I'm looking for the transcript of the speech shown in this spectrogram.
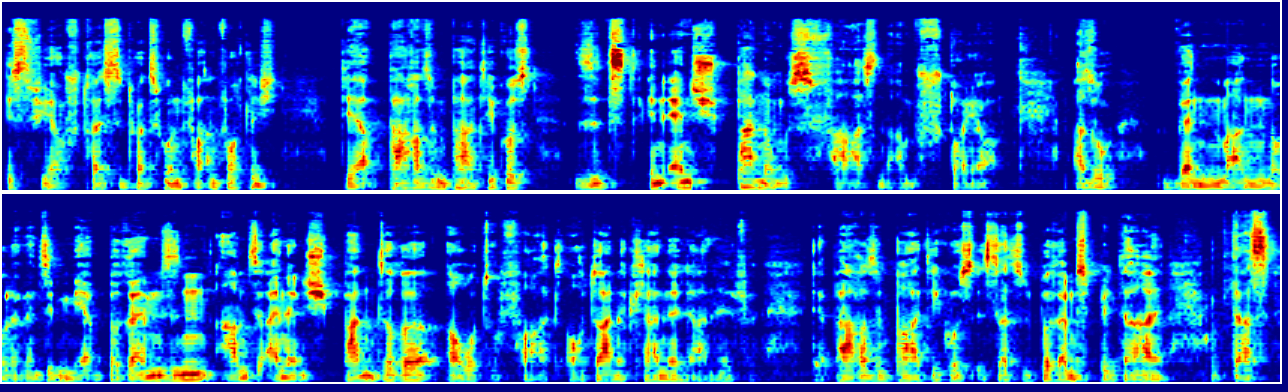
ist für Stresssituationen verantwortlich. Der Parasympathikus sitzt in Entspannungsphasen am Steuer. Also wenn man oder wenn Sie mehr bremsen, haben Sie eine entspanntere Autofahrt. Auch da eine kleine Lernhilfe. Der Parasympathikus ist das Bremspedal. Das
